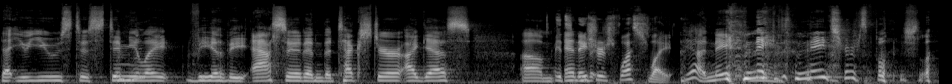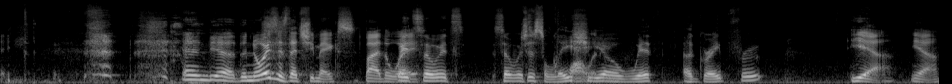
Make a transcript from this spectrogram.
that you use to stimulate via the acid and the texture, I guess. Um, It's and the- nature's fleshlight. yeah, na- na- nature's flashlight. and yeah, the noises that she makes, by the way. Wait, so it's so it's Just fellatio quality. with a grapefruit? yeah, yeah.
